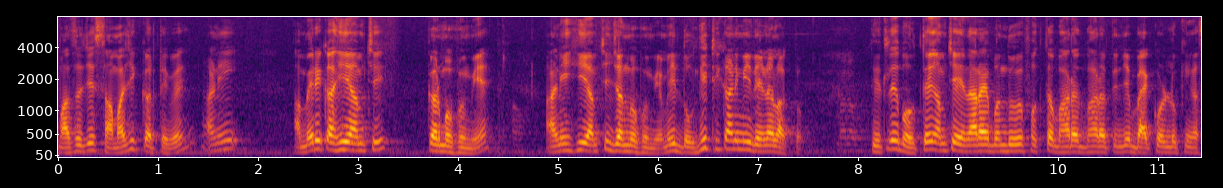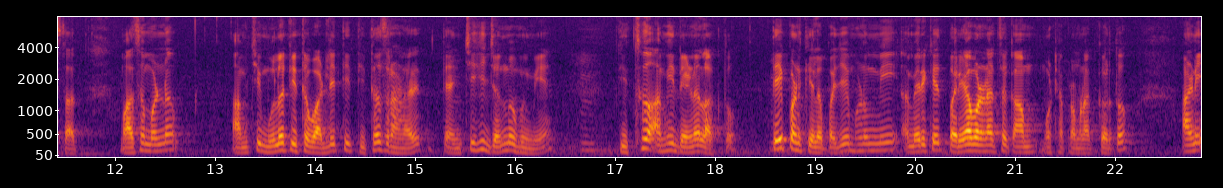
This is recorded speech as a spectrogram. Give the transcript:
माझं जे सामाजिक कर्तव्य आहे आणि अमेरिका ही आमची कर्मभूमी आहे आणि ही आमची जन्मभूमी आहे म्हणजे दोन्ही ठिकाणी मी देणं लागतो. तिथले बहुतेक आमचे आय बंधू फक्त भारत भारत म्हणजे बॅकवर्ड लुकिंग असतात माझं म्हणणं आमची मुलं तिथं वाढली ती तिथंच राहणार आहेत. त्यांची ही जन्मभूमी आहे. तिथं आम्ही देणं लागतो. ते पण केलं पाहिजे. म्हणून मी अमेरिकेत पर्यावरणाचं काम मोठ्या प्रमाणात करतो. आणि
